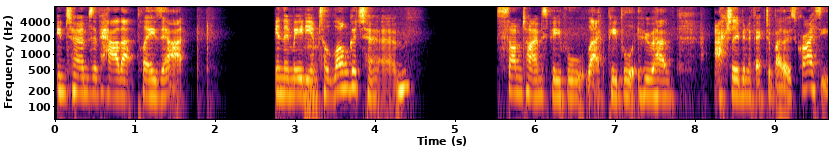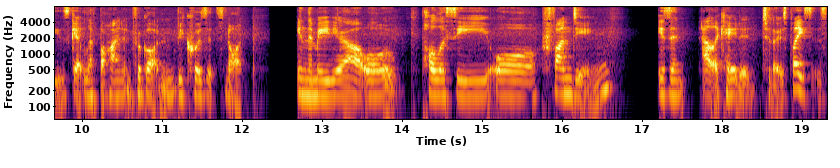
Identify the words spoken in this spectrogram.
in terms of how that plays out in the medium to longer term, sometimes people, like people who have actually been affected by those crises get left behind and forgotten because it's not in the media or policy or funding isn't allocated to those places.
